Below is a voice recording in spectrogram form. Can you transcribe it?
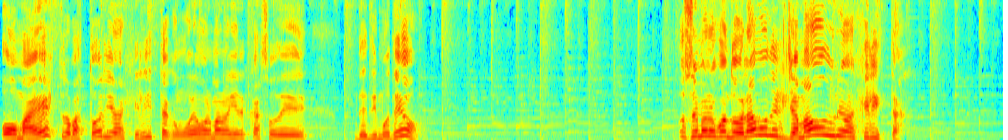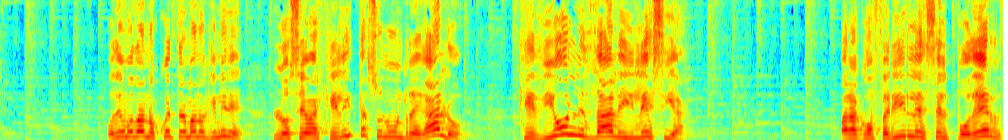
o maestro, pastor y evangelista, como vemos hermano ahí en el caso de, de Timoteo. Entonces hermano, cuando hablamos del llamado de un evangelista, podemos darnos cuenta hermano que mire, los evangelistas son un regalo que Dios les da a la iglesia para conferirles el poder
